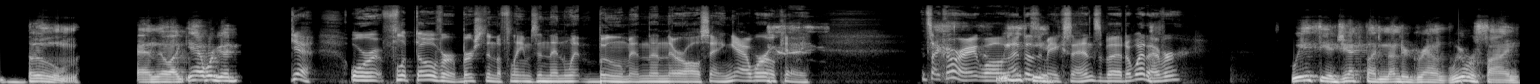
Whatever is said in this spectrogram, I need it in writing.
boom. And they're like, yeah, we're good. Yeah, or flipped over, burst into flames, and then went boom, and then they're all saying, "Yeah, we're okay." it's like, all right, well, We that doesn't the- make sense, but whatever. We hit the eject button underground. We were fine.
